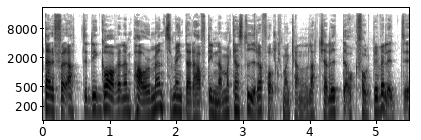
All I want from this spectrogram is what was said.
Därför att det gav en empowerment som jag inte hade haft innan. Man kan styra folk, man kan latcha lite och folk blir väldigt, eh,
